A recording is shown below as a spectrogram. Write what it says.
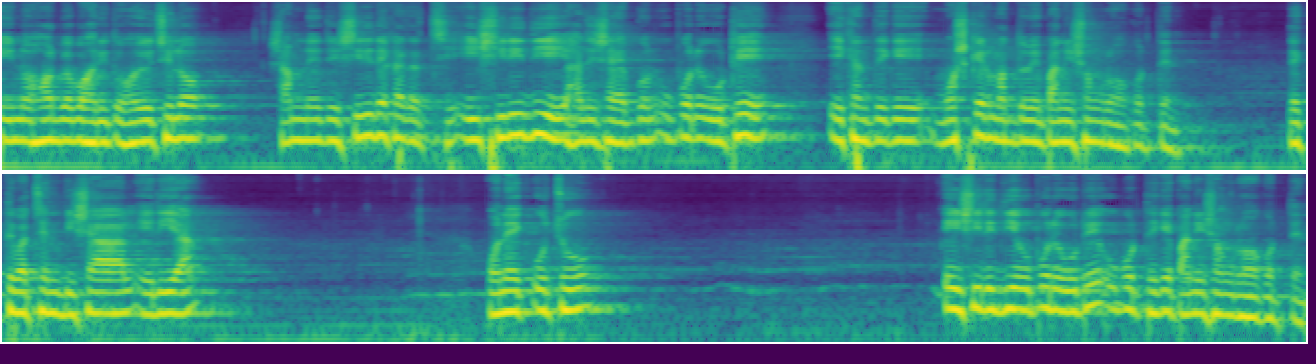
এই নহর ব্যবহৃত হয়েছিল। সামনে যে সিঁড়ি দেখা যাচ্ছে, এই সিঁড়ি দিয়ে হাজি সাহেবগণ উপরে উঠে এখান থেকে মস্কের মাধ্যমে পানি সংগ্রহ করতেন। দেখতে পাচ্ছেন বিশাল এরিয়া, অনেক উঁচু। এই সিঁড়ি দিয়ে উপরে উঠে উপর থেকে পানি সংগ্রহ করতেন।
